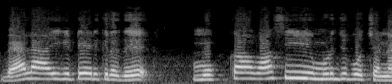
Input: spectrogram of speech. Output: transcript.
வேலை ஆகிக்கிட்டே இருக்கிறது. முக்காவாசி முடிஞ்சு போச்சண்ண.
